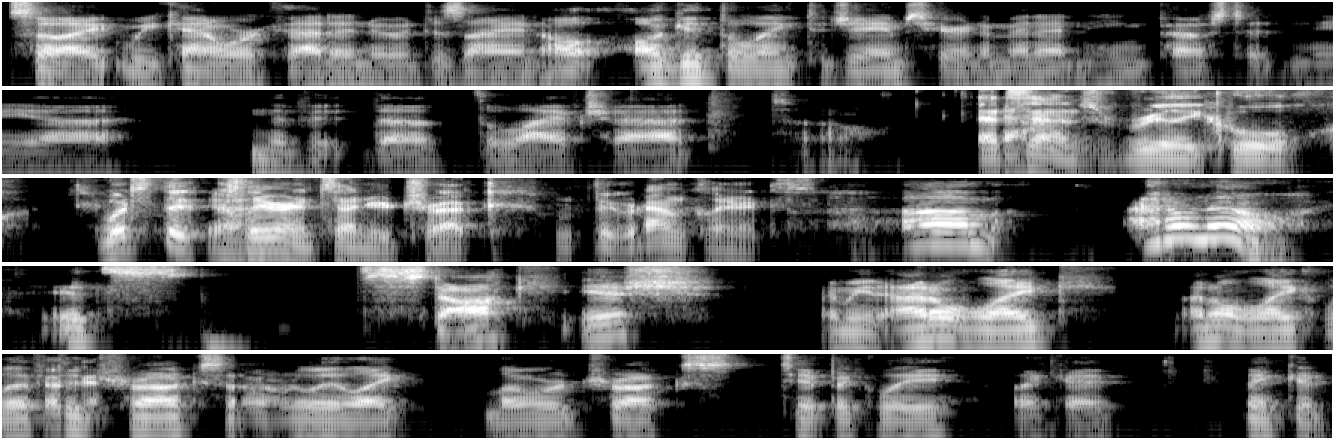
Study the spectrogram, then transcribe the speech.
so I, we kind of worked that into a design. I'll I'll get the link to James here in a minute, and he can post it in the uh, in the the the live chat. So That sounds really cool. What's the Yeah. clearance on your truck? The ground clearance? um, I don't know. It's stock ish. I mean, I don't like I don't like lifted Okay. trucks. I don't really like lowered trucks typically. Like I think it.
